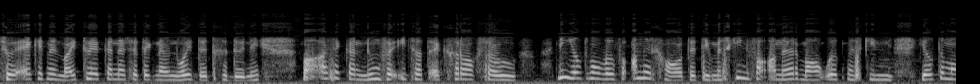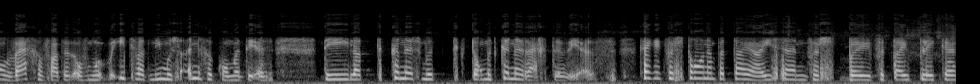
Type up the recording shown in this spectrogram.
So ek het met my twee kinders het ek nou nooit dit gedoen nie. Maar as ek kan noem vir iets wat ek graag sou nie heeltemal wou verander gehad het nie, miskien verander, maar ook miskien heeltemal weggevat het of iets wat nie moes ingekom het is die dat kinders moet daar met kinderregte wees. Kyk, ek verstaan in party huise en vir by party plekke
